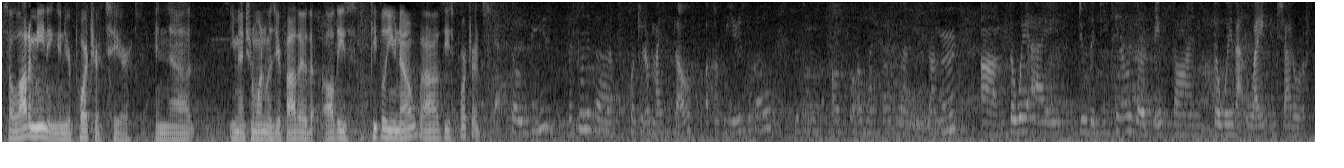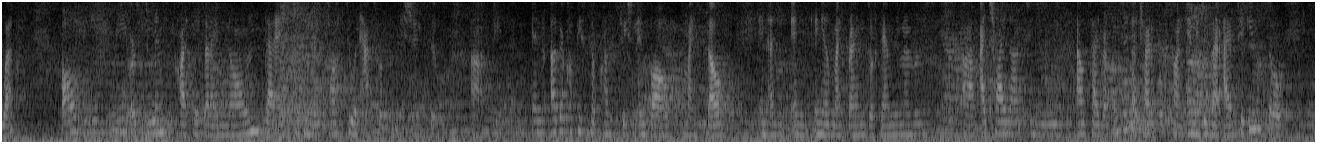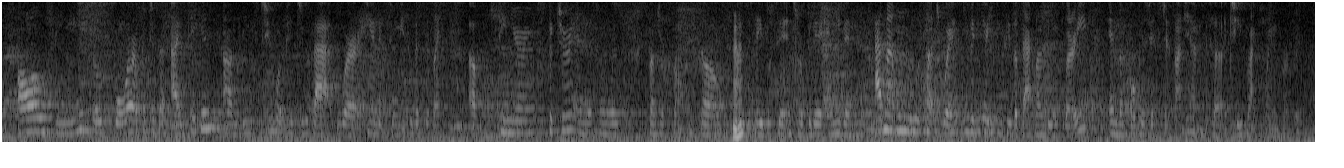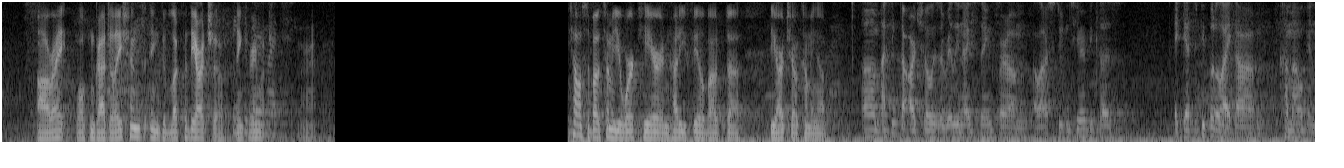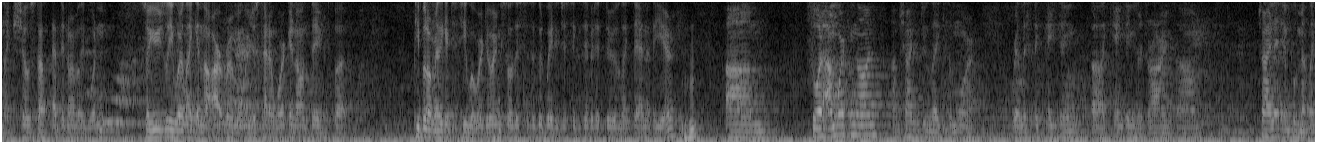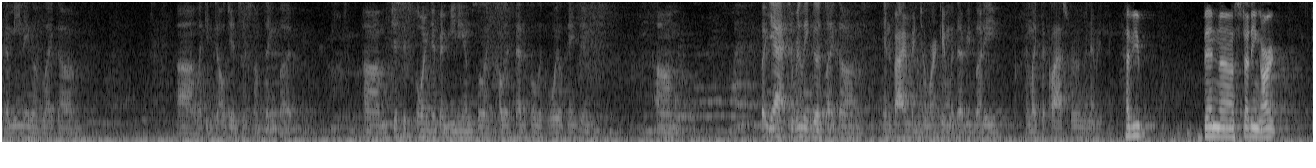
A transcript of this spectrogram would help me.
So a lot of meaning in your portraits here. Yes. And uh, you mentioned one was your father. all these people you know, uh, these portraits? Yes, one is a portrait of myself a couple years ago. This one's also of myself the summer. Um, the way I do the details are based on the way that light and shadow reflects. All these three are students and classmates that I've known that I personally talked to and asked for permission to um, paint them. And other pieces of concentration involve myself, in, in any of my friends or family members. Um, I try not to use outside references. I try to focus on images that I've taken. So all these, those four are pictures that I've taken. Um, these two are pictures that were handed to me. So this is like a senior picture, and this one was from his phone. So mm -hmm. I was mm-hmm. just able to interpret it and even add my own little touch where even here you can see the background being blurry, and the focus is just on him to achieve my point. All right. Well, congratulations and good luck with the art show. Thank, Thank you very, much. much. All right. Tell us about some of your work here and how do you feel about uh, the art show coming up? Um, I think the art show is a really nice thing for um, a lot of students here because it gets people to like um, come out and like show stuff that they normally wouldn't. So usually we're like in the art room and we're just kind of working on things, but people don't really get to see what we're doing. So this is a good way to just exhibit it through like the end of the year. Mm -hmm. Um, so what I'm working on, I'm trying to do like some more realistic painting, uh, like paintings or drawings. Um, trying to implement like a meaning of like um, uh, like indulgence or something, but um, just exploring different mediums, so like colored pencil and oil paintings. Um, but yeah, it's a really good like um, environment to work in with everybody and like the classroom and everything. Have you been uh, studying art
